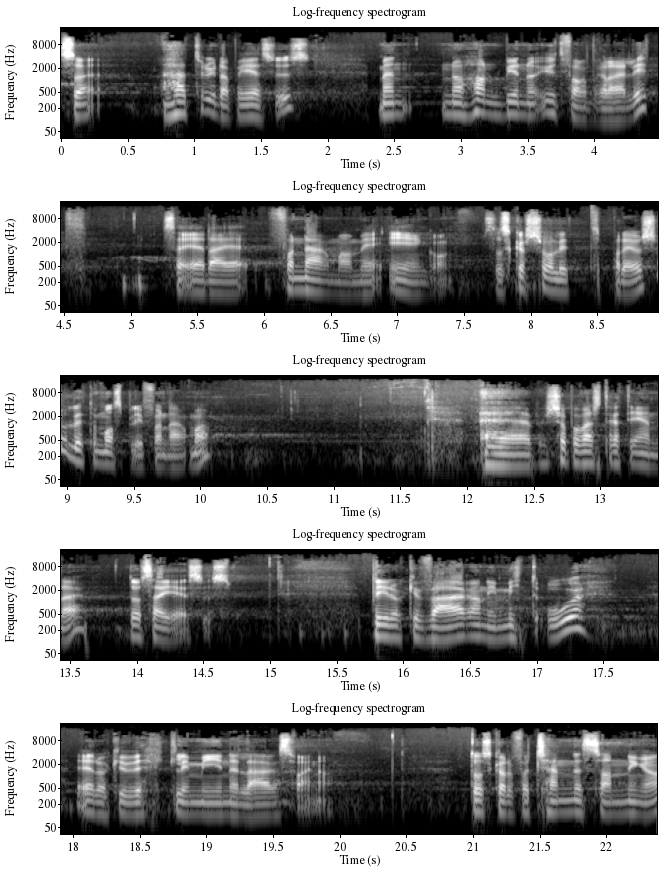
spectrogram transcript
Så her tror de på Jesus, men når han begynner å utfordre dem litt, så er de fornærma med en gang. Så jeg skal se litt på det, og se litt om oss blir fornærma. Eh, se på vers 31 der. Da sier Jesus.: Blir dere værende i mitt ord, er dere virkelig mine læresveiner. Da skal dere få kjenne sanninga,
